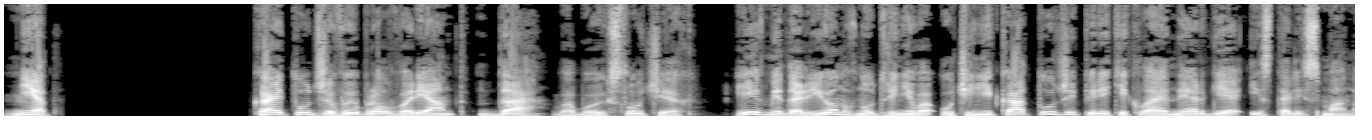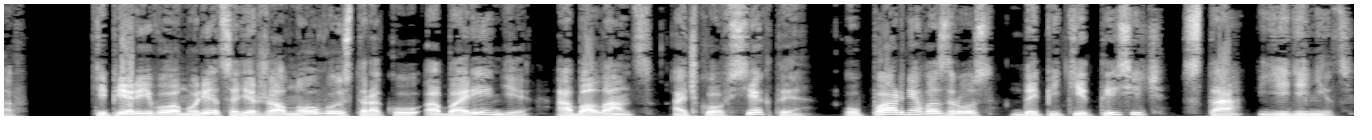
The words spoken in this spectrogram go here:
Нет. Кай тут же выбрал вариант «да» в обоих случаях, и в медальон внутреннего ученика тут же перетекла энергия из талисманов. Теперь его амулет содержал новую строку об аренде, а баланс очков секты у парня возрос до 5100 единиц.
